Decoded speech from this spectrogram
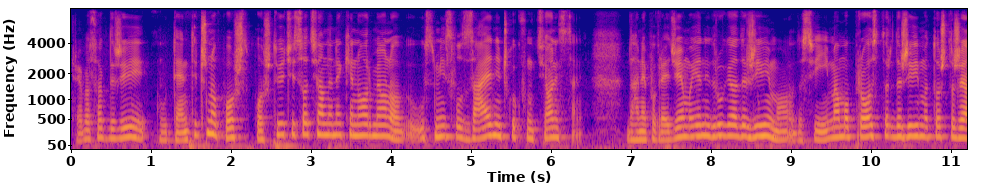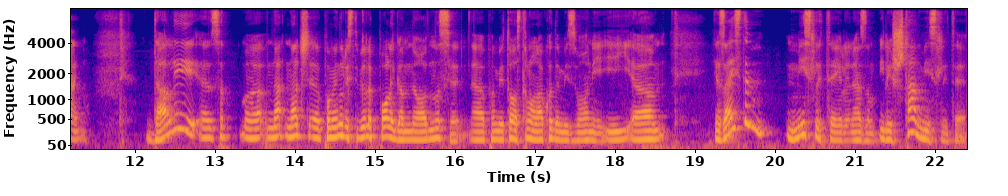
treba svak da živi autentično, poš, poštujući socijalne neke norme, ono, u smislu zajedničkog funkcionisanja. Da ne povređujemo jedni druge, a da živimo, da svi imamo prostor da živimo to što želimo. Da li, e, sad, e, na, nač, e, pomenuli ste bile poligamne odnose, pa mi je to ostalo onako da mi zvoni i um, ja zaista mislite ili ne znam, ili šta mislite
